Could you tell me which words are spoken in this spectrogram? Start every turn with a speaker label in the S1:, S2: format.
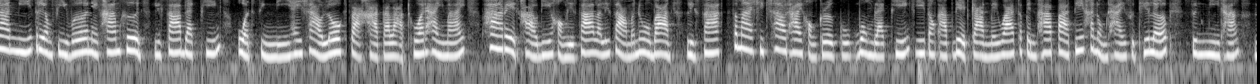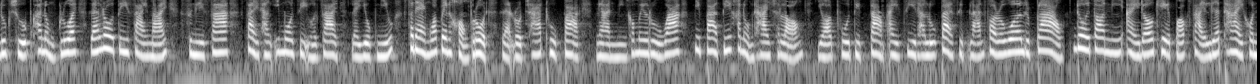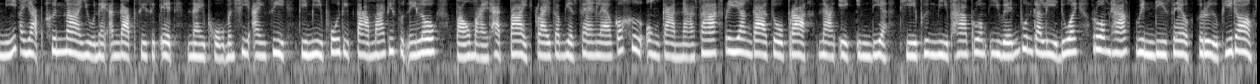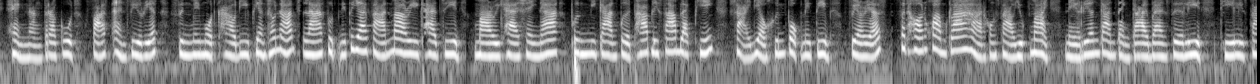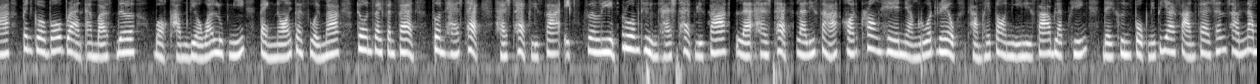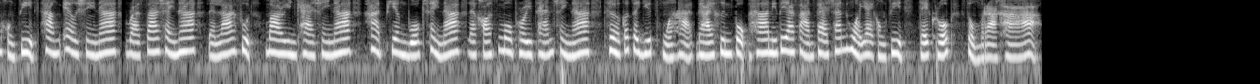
S1: งานนี้เตรียมฟีเวอร์ในข้ามคืน ลิซ่าแบล็คพิงค์อวดสิ่งนี้ให้ชาวโลกจากขาดตลาดทั่วไทยไหมพาเรดข่าวดีของลิซ่าและลิซามโนบาลลิซ่า สมาชิกชาวไทยของเกิร์ลกรุ๊ปวงแบล็คพิงค์ที่ต้องอัปเดตกันไม่ว่าจะเป็นภาพปาร์ตี้ขนมไทยสุดที่เลิฟ ซึ่งมีทั้งลูกชุบ ขนมกล้วย และโรตีสายไม้ ซึ่งลิซ่าใส่ทั้งอิโมจิหัวใจ และยกนิ้ว แสดงว่าเป็นของโปรด และรสชาติถูกปาก งานนี้ก็ไม่รู้ว่ามีปาร์ตี้ขนมไทยฉลอง ยอดผู้ติดตาม IG ทะลุ 80 ล้าน follower หรือเปล่า โดยตอนนี้ไอดอลเคป๊อปสายเลือดไทยคนนี้ขยับขึ้นมาอยู่ในอันดับ 41 ในโผบัญชี IG ที่มีผู้ติดตามมากที่สุดในโลก เป้าหมายถัดไปใกล้จะเบียดแซงแล้วก็คือองค์การนาซาปริยังกาโจปรา นางเอกอินเดีย ที่เพิ่งมีภาพรวมอีเวนต์บุญกาลีด้วย รวมทั้งวินดีเซล หรือพี่ดอม แห่งหนังตระกูล Fast and Furious ซึ่งไม่หมดข่าวดีเพียงเท่านั้น ล่าสุดนิตยสารมารีแคจีน มารีแคไชน่าพิ่งมีการเปิดภาพลิซ่าแบล็คพิงค์ฉายเดี่ยวขึ้นปกในทีม Furious สะท้อนความกล้าหาญของสาวยุคใหม่ ในเรื่องการแต่งกายแบรนด์เซรีนที่ลิซ่าเป็น global brand ambassador บอกคำเดียวว่าลุคนี้แต่งน้อยแต่สวยมาก โดนใจแฟนๆ จน hashtag hashtag lisa x c e l i n รวมถึง hashtag lisa และ hashtag ลาลิสาฮอตครองเทรนอย่างรวดเร็วทำให้ตอนนี้ลิซ่าแบล็คพิงค์ได้ขึ้นปกนิตยสารแฟชั่นชั้นนำของจีนทั้งเอลช n นาบราซาไชน่าและล่าสุดมารินแคร์ไชน่าขาดเพียงวอกไชน่าและคอสโมโพลิแทนไชน่าเธอก็จะยึดหัวหาดได้ขึ้นปก 5 นิตยสารแฟชั่นหัวใหญ่ของจีนได้ครบสมราคา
